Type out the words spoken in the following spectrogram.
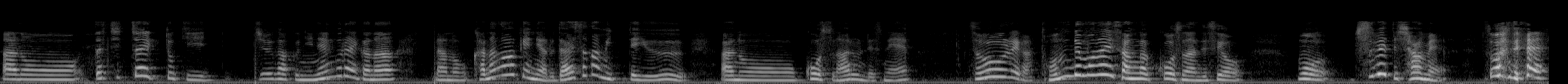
あの私ちっちゃい時中学2年ぐらいかなあの神奈川県にある大相模っていうあのコースがあるんですね。それがとんでもない山岳コースなんですよ。もう全て斜面。それで、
